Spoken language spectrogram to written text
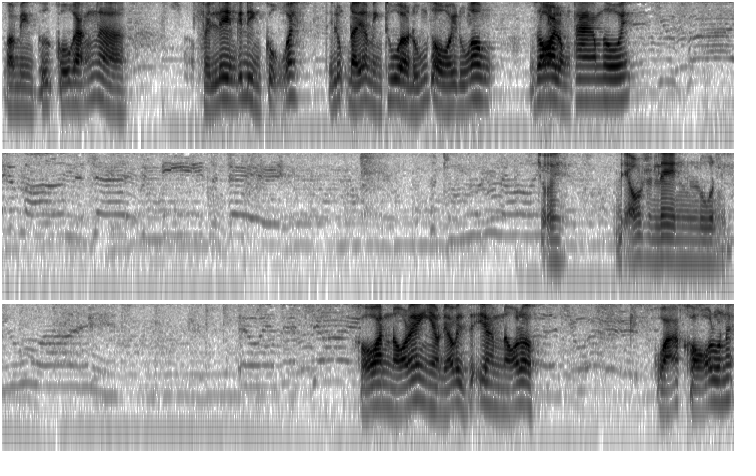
mà mình cứ cố gắng là phải lên cái đỉnh cũ ấy thì lúc đấy là mình thua là đúng rồi, đúng không? Roi lòng tham thôi. Trời, đéo lên luôn. Khó ăn nó đấy, anh em, đéo phải dễ ăn nó đâu. Quá khó luôn đấy.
